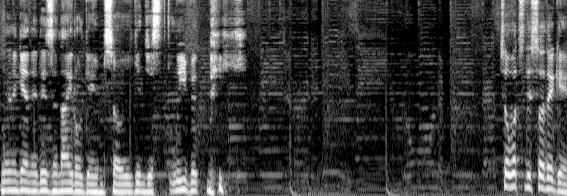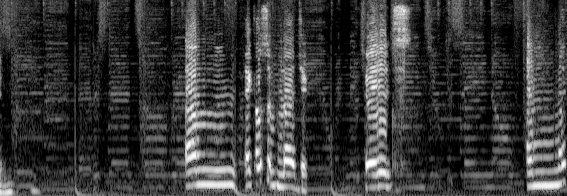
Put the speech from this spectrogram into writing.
Then again, it is an idle game, so you can just leave it be. So what's this other game? Um, Echoes of Magic. It's. I'm not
